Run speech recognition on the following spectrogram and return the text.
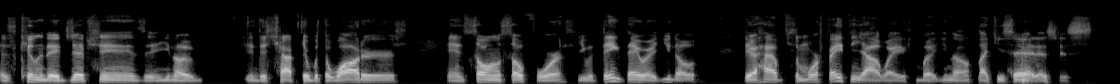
is killing the Egyptians and you know in this chapter with the waters and so on and so forth. You would think they were, you know, they'll have some more faith in Yahweh, but you know, like you said, it's just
